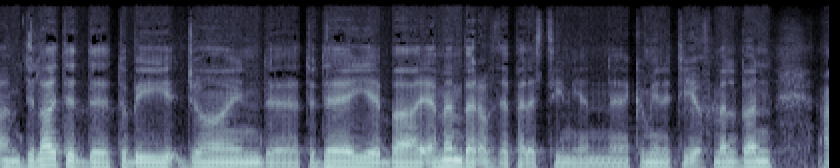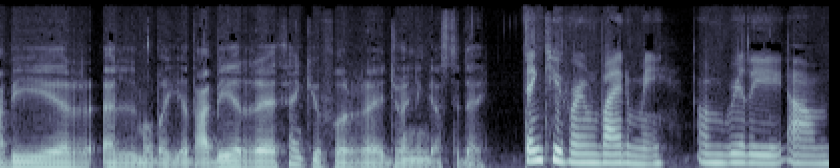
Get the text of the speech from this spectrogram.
I'm delighted uh, to be joined uh, today by a member of the Palestinian uh, community of Melbourne, Abir Al Mubayyad. Abir, thank you for uh, joining us today. Thank you for inviting me. I'm really um,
